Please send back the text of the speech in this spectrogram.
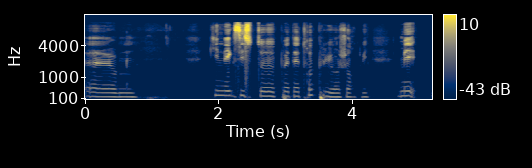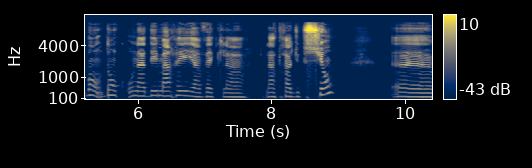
euh, qui n'existe peut-être plus aujourd'hui. Mais Bon, donc on a démarré avec la, traduction. Euh,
